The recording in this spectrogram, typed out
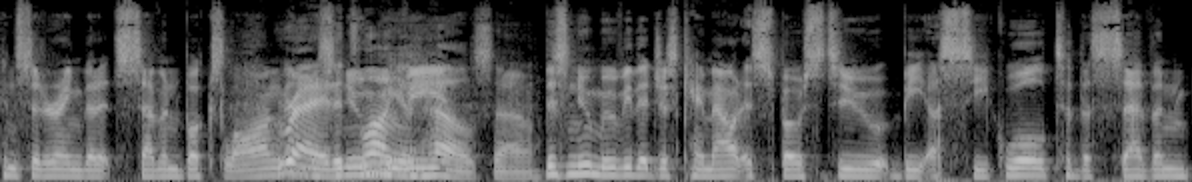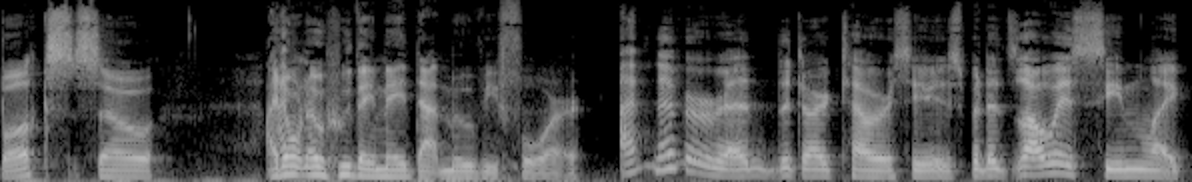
Considering that it's seven books long, and Right, this it's new long movie- as hell, so. this new movie that just came out is supposed to be a sequel to the seven books, so I don't know who they made that movie for. I've never read the Dark Tower series, but it's always seemed like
